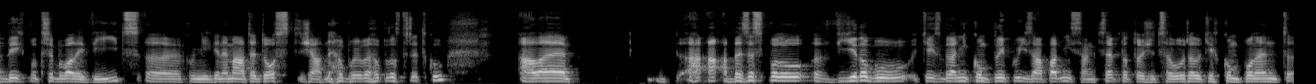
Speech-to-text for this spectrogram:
bych potřebovali víc, jako nikdy nemáte dost žádného bojového prostředku, ale a, a bez zesporu výrobu těch zbraní komplikují západní sankce, protože celou řadu těch komponent uh,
